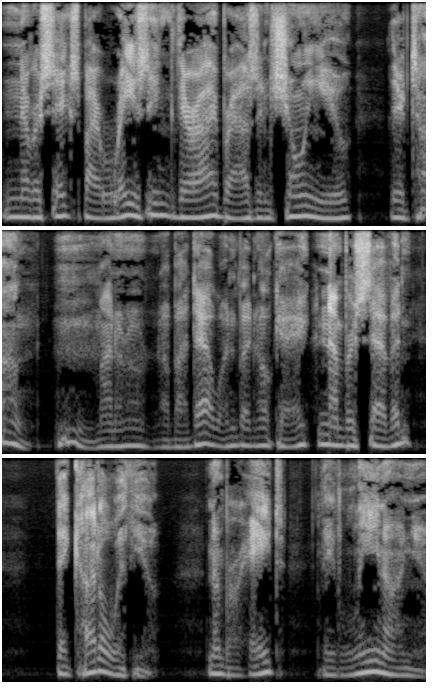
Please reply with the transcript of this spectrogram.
Number six, by raising their eyebrows and showing you their tongue. Hmm, I don't know about that one, but okay. Number seven, they cuddle with you. Number eight, they lean on you.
